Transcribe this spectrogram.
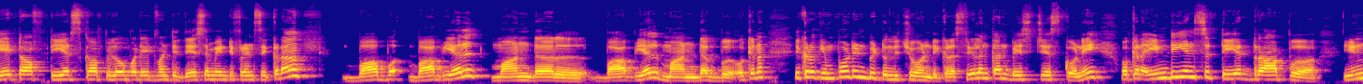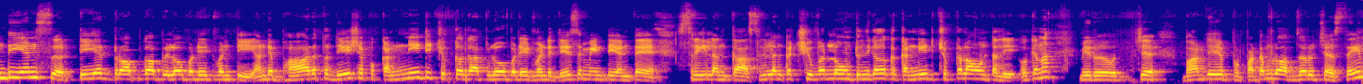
గేట్ ఆఫ్ టియర్స్గా పిలువబడేటువంటి దేశం ఏంటి ఫ్రెండ్స్ ఇక్కడ? బాబ్ బాబ్యల్ మాండల్ బాబ్యల్ మాండబ్. ఓకేనా? ఇక్కడ ఒక ఇంపార్టెంట్ బిట్ ఉంది చూడండి. ఇక్కడ శ్రీలంకను బేస్ చేసుకొని ఒక ఇండియన్స్ టియర్ డ్రాప్. ఇండియన్స్ టియర్ డ్రాప్గా పిలువబడేటువంటి అంటే భారతదేశపు కన్నీటి చుక్కగా పిలువబడేటువంటి దేశం ఏంటి అంటే శ్రీలంక. శ్రీలంక చివర్లో ఉంటుంది కదా ఒక కన్నీటి చుక్కలా ఉంటుంది. ఓకేనా? మీరు చే- భారతీయ పటంలో అబ్జర్వ్ చేస్తే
